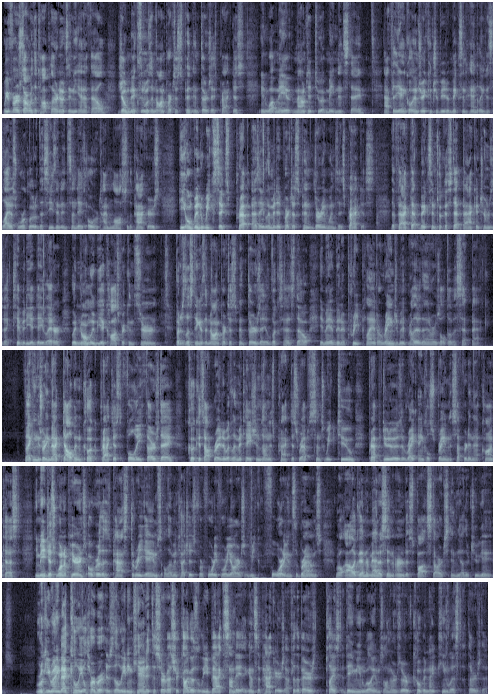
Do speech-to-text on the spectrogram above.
We first start with the top player notes in the NFL. Joe Mixon was a non participant in Thursday's practice in what may have amounted to a maintenance day. After the ankle injury contributed to Mixon handling his lightest workload of the season in Sunday's overtime loss to the Packers, he opened Week 6 prep as a limited participant during Wednesday's practice. The fact that Mixon took a step back in terms of activity a day later would normally be a cause for concern, but his listing as a non participant Thursday looks as though it may have been a pre planned arrangement rather than a result of a setback. Vikings running back Dalvin Cook practiced fully Thursday. Cook has operated with limitations on his practice reps since week two, prep due to his right ankle sprain suffered in that contest. He made just one appearance over his past three games, 11 touches for 44 yards week four against the Browns, while Alexander Mattison earned spot starts in the other two games. Rookie running back Khalil Herbert is the leading candidate to serve as Chicago's lead back Sunday against the Packers after the Bears placed Damien Williams on the reserve COVID 19 list Thursday.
